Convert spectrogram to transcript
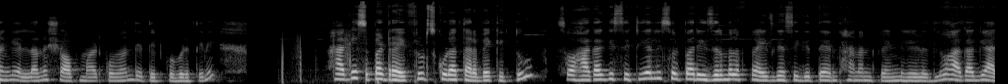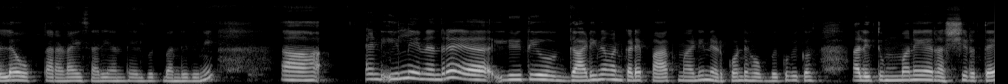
ನನಗೆ ಎಲ್ಲನೂ ಶಾಪ್ ಮಾಡ್ಕೊಂಬಂದು ಎತ್ತಿಟ್ಕೊಬಿಡ್ತೀನಿ ಹಾಗೆ ಸ್ವಲ್ಪ ಡ್ರೈ ಫ್ರೂಟ್ಸ್ ಕೂಡ ತರಬೇಕಿತ್ತು. ಸೊ ಹಾಗಾಗಿ ಸಿಟಿಯಲ್ಲಿ ಸ್ವಲ್ಪ ರೀಸನಬಲ್ ಪ್ರೈಸ್ಗೆ ಸಿಗುತ್ತೆ ಅಂತ ನನ್ನ ಫ್ರೆಂಡ್ ಹೇಳಿದ್ಲು. ಹಾಗಾಗಿ ಅಲ್ಲೇ ಹೋಗ್ತಾರಣ ಈ ಸಾರಿ ಅಂತ ಹೇಳ್ಬಿಟ್ಟು ಬಂದಿದ್ದೀನಿ. ಆ್ಯಂಡ್ ಇಲ್ಲಿ ಏನಂದರೆ, ಈ ರೀತಿ ಗಾಡಿನ ಒಂದು ಕಡೆ ಪಾರ್ಕ್ ಮಾಡಿ ನಡ್ಕೊಂಡೇ ಹೋಗಬೇಕು ಬಿಕಾಸ್ ಅಲ್ಲಿ ತುಂಬಾ ರಶ್ ಇರುತ್ತೆ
